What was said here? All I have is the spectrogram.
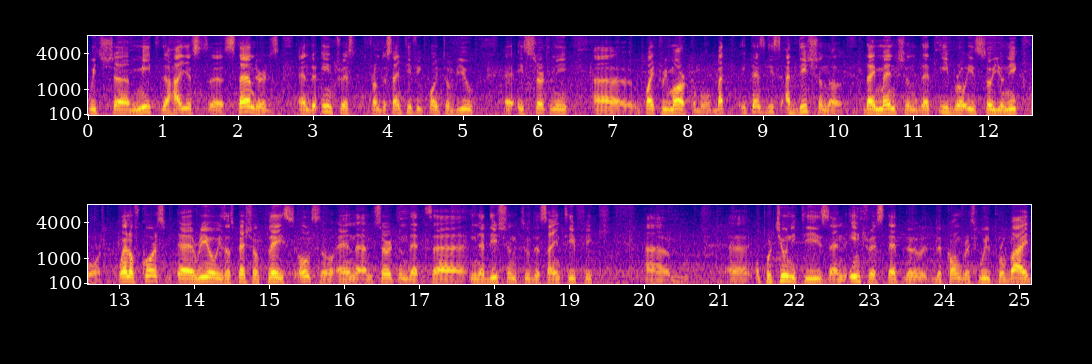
which uh, meet the highest uh, standards and the interest from the scientific point of view uh, is certainly uh, quite remarkable. But it has this additional dimension that IBRO is so unique for. Well, of course, Rio is a special place also, and I'm certain that in addition to the scientific um, uh, opportunities and interests that the, the Congress will provide,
